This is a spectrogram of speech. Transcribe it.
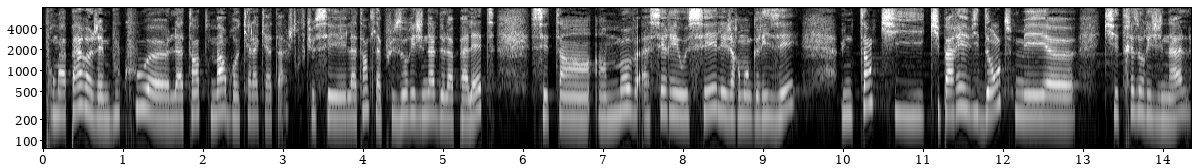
Pour ma part, j'aime beaucoup euh, la teinte marbre Calacata. Je trouve que c'est la teinte la plus originale de la palette. C'est un, un, mauve assez rehaussé, légèrement grisé. Une teinte qui, qui paraît évidente, mais euh, qui est très originale.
